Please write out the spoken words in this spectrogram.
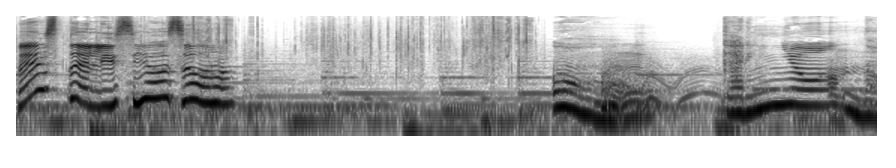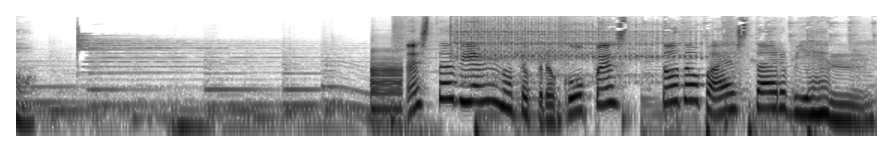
¡Es delicioso! Oh, cariño, no. Está bien, no te preocupes. Todo va a estar bien.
